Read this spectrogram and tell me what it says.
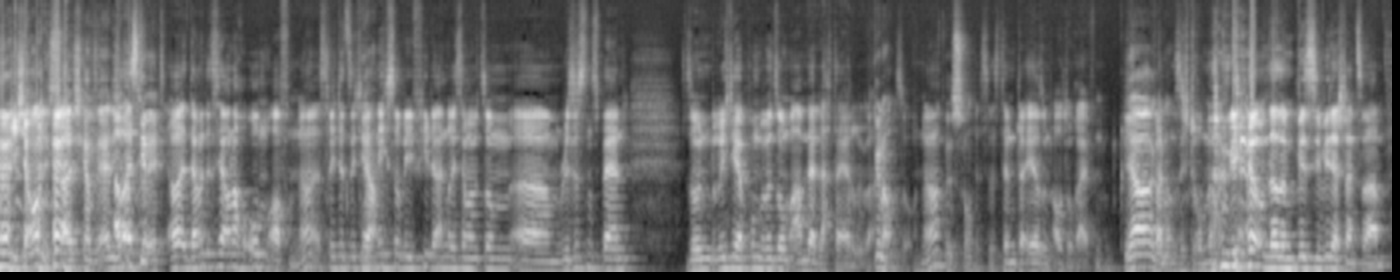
Ich, ich auch nicht, sage ich ganz ehrlich. aber, es gibt, aber damit ist es ja auch nach oben offen. Ne? Es richtet sich ja. halt nicht so wie viele andere, ich sag mal, mit so einem ähm, Resistance Band so ein richtiger Pumpe mit so einem Arm, der lacht da ja drüber. Genau. So, ne? Ist so. Das ist dann eher so ein Autoreifen. Ja, genau. sich drum irgendwie, um da so ein bisschen Widerstand zu haben.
